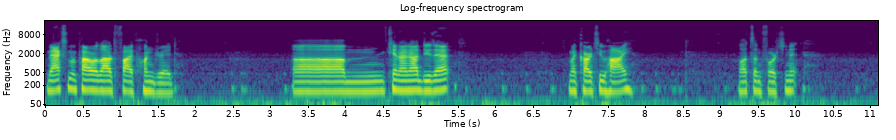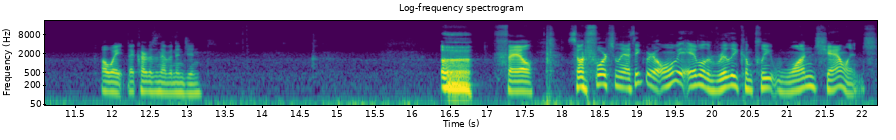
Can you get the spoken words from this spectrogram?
Maximum power allowed 500. Um, can I not do that? Is my car too high? Well, that's unfortunate. Oh wait, that car doesn't have an engine. Ugh, fail. So unfortunately, I think we are only able to really complete one challenge.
